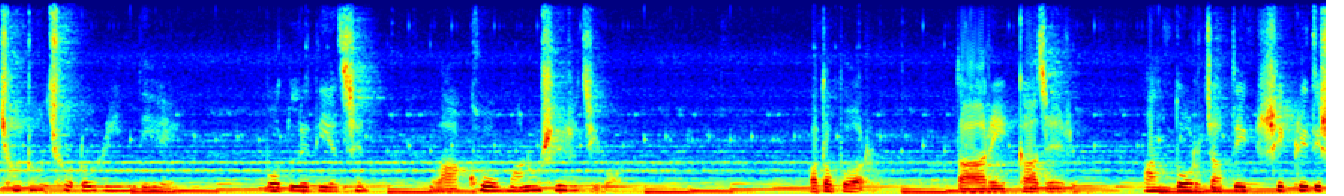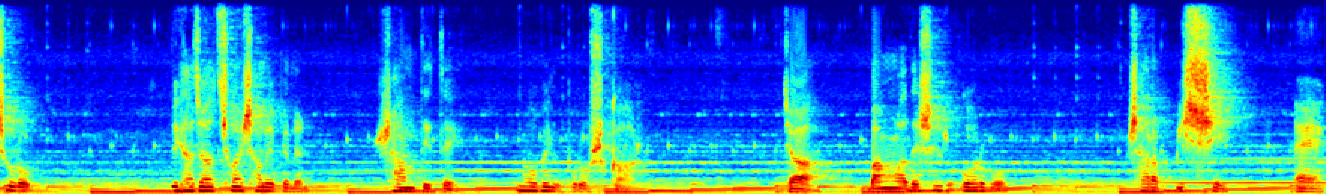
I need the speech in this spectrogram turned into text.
ছোট ছোট ঋণ দিয়ে বদলে দিয়েছেন লাখো মানুষের জীবন। অতঃপর তার এই কাজের আন্তর্জাতিক স্বীকৃতিস্বরূপ দুই হাজার ছয় সালে পেলেন শান্তিতে নোবেল পুরস্কার, যা বাংলাদেশের গর্ব সারা বিশ্বে এক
